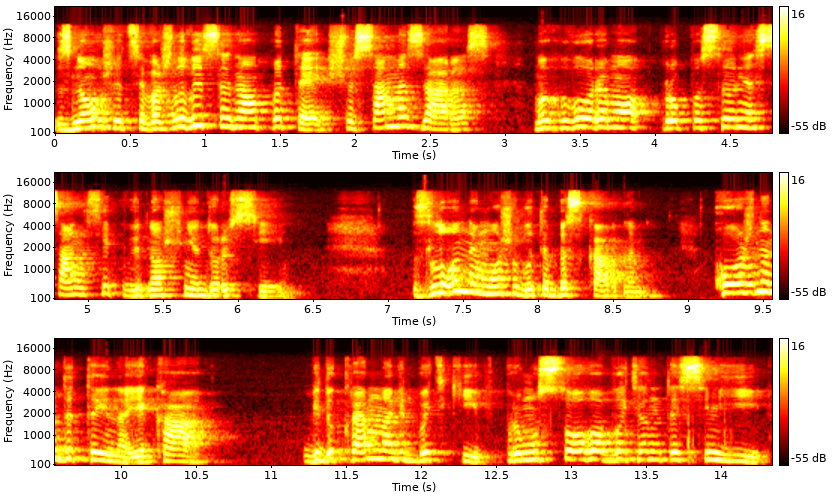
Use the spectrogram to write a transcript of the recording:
знову ж це важливий сигнал про те, що саме зараз ми говоримо про посилення санкцій по відношенню до Росії. Зло не може бути безкарним. Кожна дитина, яка відокремлена від батьків, примусово витягнута з сім'ї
